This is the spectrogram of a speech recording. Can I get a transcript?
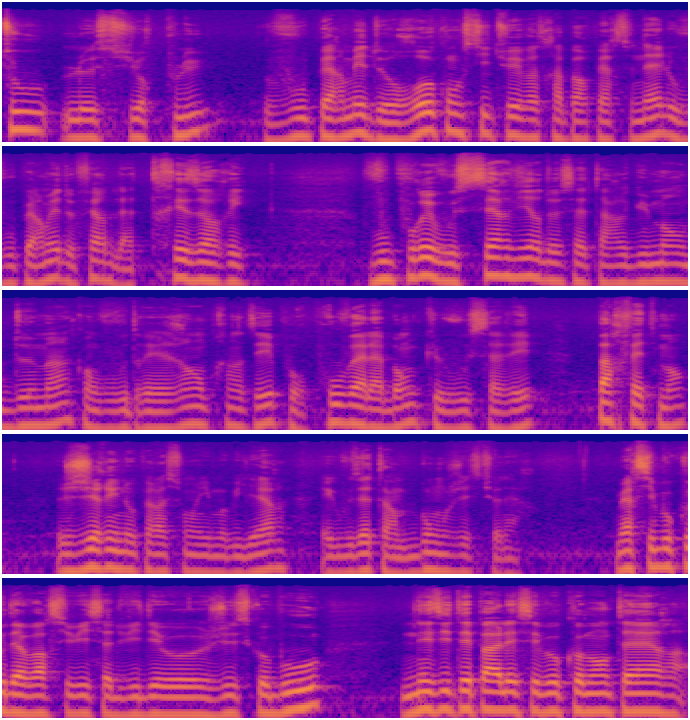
Tout le surplus vous permet de reconstituer votre rapport personnel ou vous permet de faire de la trésorerie. Vous pourrez vous servir de cet argument demain quand vous voudrez réemprunter pour prouver à la banque que vous savez parfaitement gérer une opération immobilière et que vous êtes un bon gestionnaire. Merci beaucoup d'avoir suivi cette vidéo jusqu'au bout. N'hésitez pas à laisser vos commentaires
